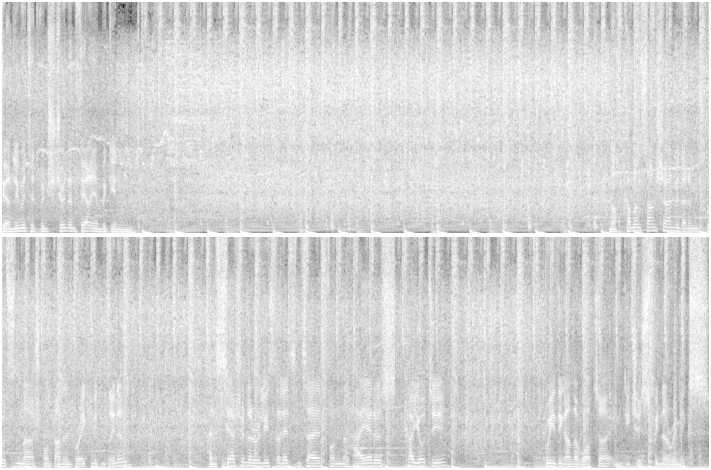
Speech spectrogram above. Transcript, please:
FM4 Unlimited wünscht schönen Ferienbeginn. Noch Come on Sunshine mit einem kurzen äh, spontanen Break mittendrin. Ein sehr schöner Release der letzten Zeit von Hiatus Coyote. Breathing Underwater im DJ Spinner Remix.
